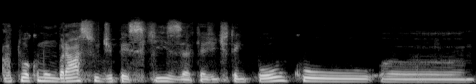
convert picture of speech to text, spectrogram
atua como um braço de pesquisa que a gente tem pouco uh,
